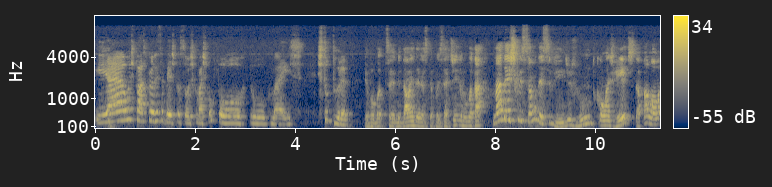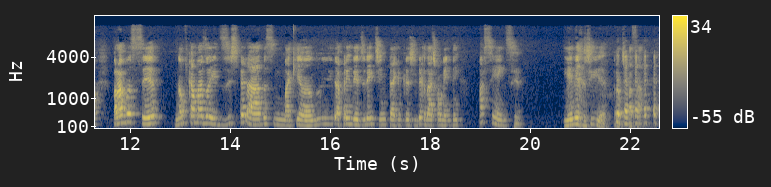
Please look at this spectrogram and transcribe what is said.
E é um espaço para eu receber as pessoas com mais conforto, com mais estrutura. Eu vou botar, você me dá o endereço depois certinho, que eu vou botar na descrição desse vídeo, junto com as redes da Paloma, para você não ficar mais aí desesperada, assim, maquiando e aprender direitinho técnicas de verdade com alguém que tem paciência e energia para te passar.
